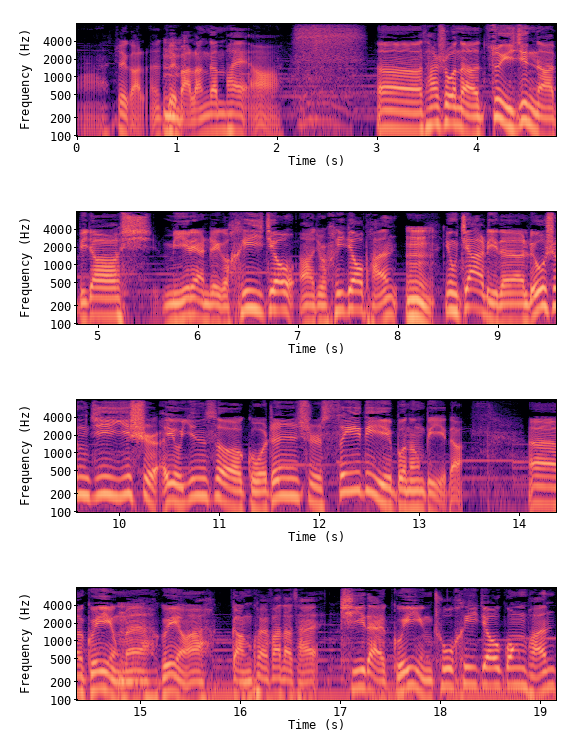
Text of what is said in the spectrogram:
啊，醉把醉把栏杆拍啊。呃，他说呢，最近呢比较迷恋这个黑胶啊，就是黑胶盘，嗯，用家里的留声机一试，哎呦，音色果真是 CD 不能比的。呃，鬼影们，鬼影啊，赶快发大财！期待鬼影出黑胶光盘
